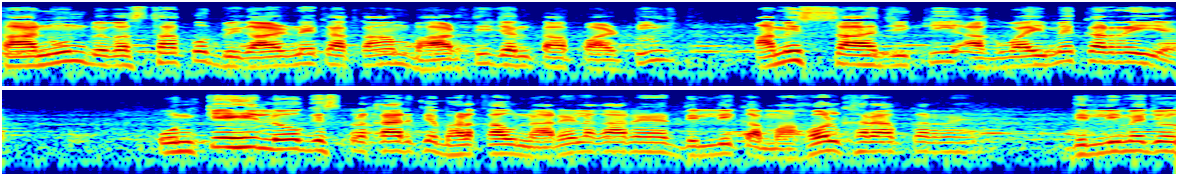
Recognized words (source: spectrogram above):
कानून व्यवस्था को बिगाड़ने का काम भारतीय जनता पार्टी अमित शाह जी की अगुवाई में कर रही है। उनके ही लोग इस प्रकार के भड़काऊ नारे लगा रहे हैं दिल्ली का माहौल खराब कर रहे हैं। दिल्ली में जो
